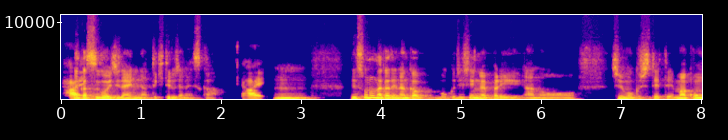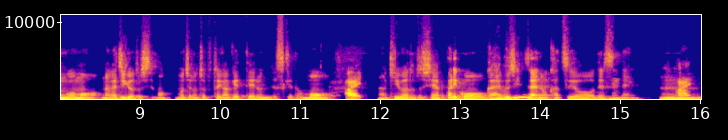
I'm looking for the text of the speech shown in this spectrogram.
はいなんか。すごい時代になってきてるじゃないですか。はい。うん。で、その中でなんか僕自身がやっぱり、あの、注目してて、まあ今後も、なんか事業としても、もちろんちょっと手掛けてるんですけども、はい。キーワードとしてやっぱりこう、外部人材の活用ですね。うんはいん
